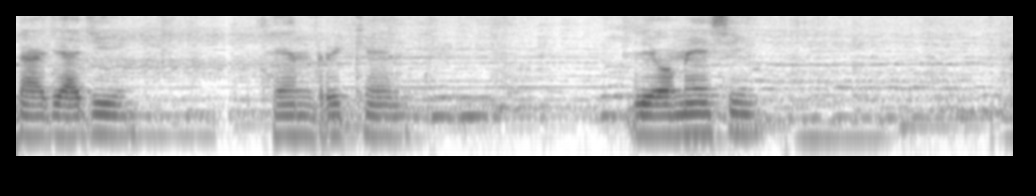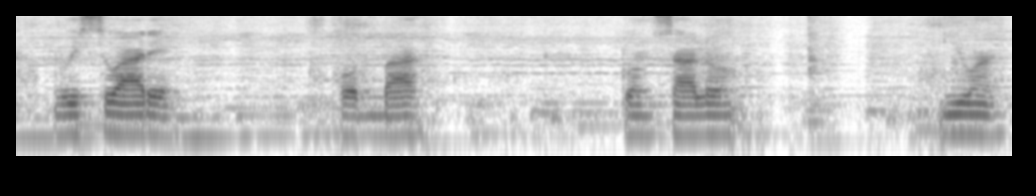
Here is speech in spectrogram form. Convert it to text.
Dayaji, Enrique, Leo Messi, Luis Suárez, Pogba, Gonzalo, Yuan.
